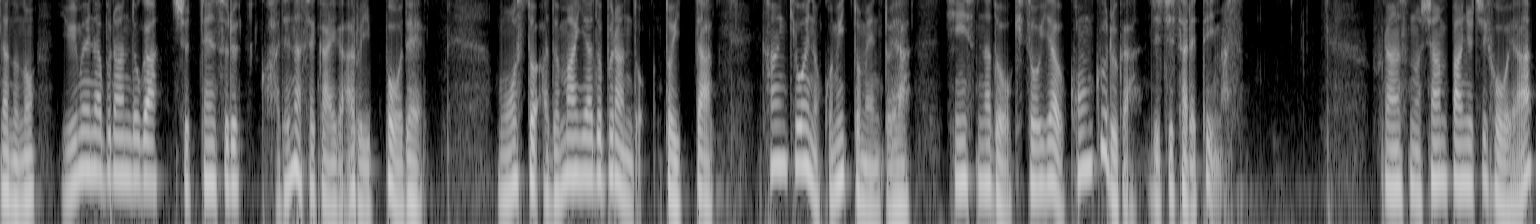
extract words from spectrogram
などの有名なブランドが出展する派手な世界がある一方でモースト・アドマイヤード・ブランドといった環境へのコミットメントや品質などを競い合うコンクールが実施されています。フランスのシャンパーニュ地方や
